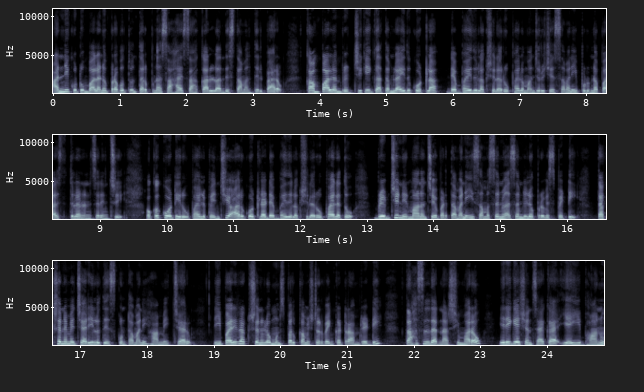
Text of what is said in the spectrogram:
అన్ని కుటుంబాలను ప్రభుత్వం తరపున సహాయ సహకారాలు అందిస్తామని తెలిపారు. కంపాలెం బ్రిడ్జికి గతంలో ఐదు కోట్ల డెబ్బై ఐదు లక్షల రూపాయలు మంజూరు చేశామని ఇప్పుడున్న పరిస్థితులను అనుసరించి ఒక కోటి రూపాయలు పెంచి ఆరు కోట్ల డెబ్బై ఐదు లక్షల రూపాయలతో బ్రిడ్జి నిర్మాణం చేపడతామని ఈ సమస్యను అసెంబ్లీలో ప్రవేశపెట్టి తక్షణమే చర్యలు తీసుకుంటామని హామీ ఇచ్చారు. ఈ పరిరక్షణలో మున్సిపల్ కమిషనర్ వెంకట్రామరెడ్డి తహసీల్దార్ నరసింహారావు ఇరిగేషన్ శాఖ AE Bhanu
